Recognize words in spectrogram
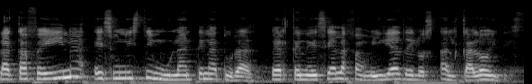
La cafeína es un estimulante natural, pertenece a la familia de los alcaloides.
